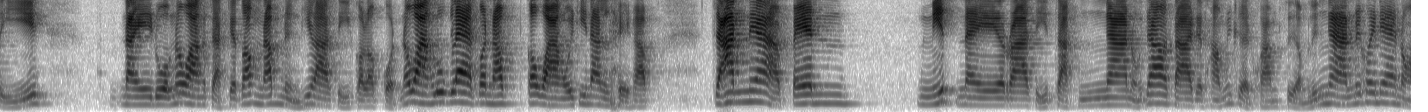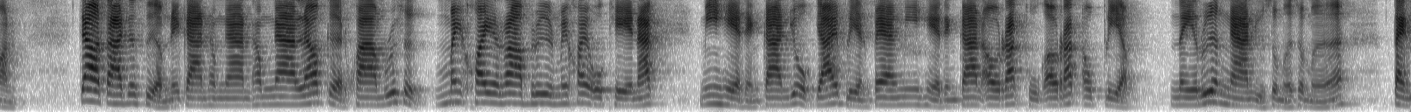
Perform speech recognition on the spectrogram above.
ศีในดวงนวางจักรจะต้องนับหนึ่งที่ราศีกรกฎนวางลูกแรกก็นับก็วางไว้ที่นั่นเลยครับ จันทร์เนี่ยเป็นนิดในราศีจักรงานของเจ้าตาจะทำให้เกิดความเสื่อมหรืองานไม่ค่อยแน่นอน เจ้าตาจะเสื่อมในการทำงานทำงานแล้วเกิดความรู้สึกไม่ค่อยราบรื่น ไม่ค่อยโอเคนัก มีเหตุแห่งการโยกย้ายเปลี่ยนแปลง มีเหตุแห่งการเอารัดถูกเอารัดเอาเปรียบในเรื่องงานอยู่เสมอๆ แต่ง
